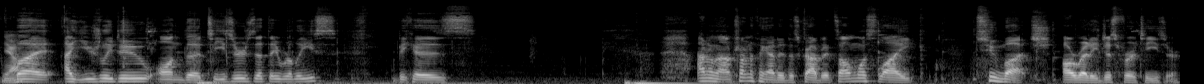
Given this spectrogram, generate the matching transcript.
Yeah, but I usually do on the teasers that they release because I don't know. I'm trying to think how to describe it. It's almost like too much already just for a teaser.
